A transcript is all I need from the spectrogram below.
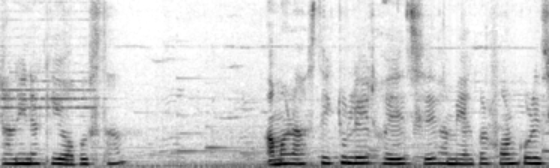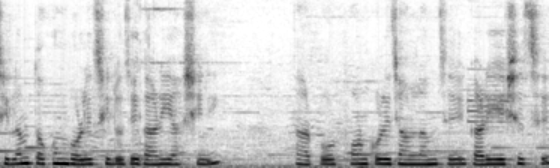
জানি না কি অবস্থা। আমার আসতে একটু লেট হয়েছে। আমি একবার ফোন করেছিলাম, তখন বলেছিল যে গাড়ি আসেনি। তারপর ফোন করে জানলাম যে গাড়ি এসেছে।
